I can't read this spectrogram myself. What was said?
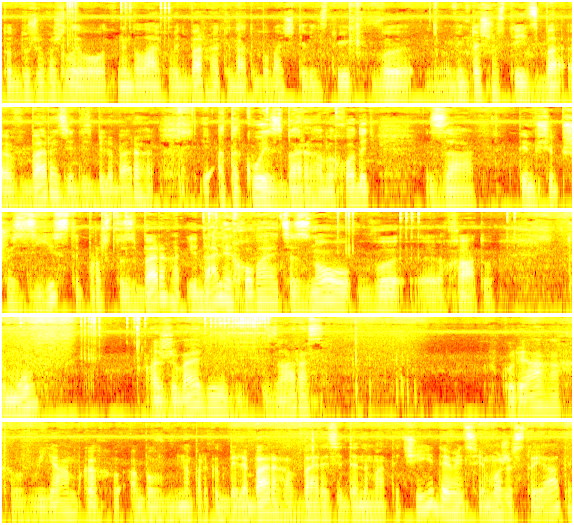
Тут дуже важливо, от недалеко від берега кидати, бо бачите, він стоїть в він точно стоїть бе- в березі, десь біля берега, і атакує з берега, виходить за тим, щоб щось з'їсти, просто з берега, і далі ховається знову в е, хату. Тому живе він зараз в курягах, в ямках, або, наприклад, біля берега в березі, де нема течії, де він собі може стояти.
